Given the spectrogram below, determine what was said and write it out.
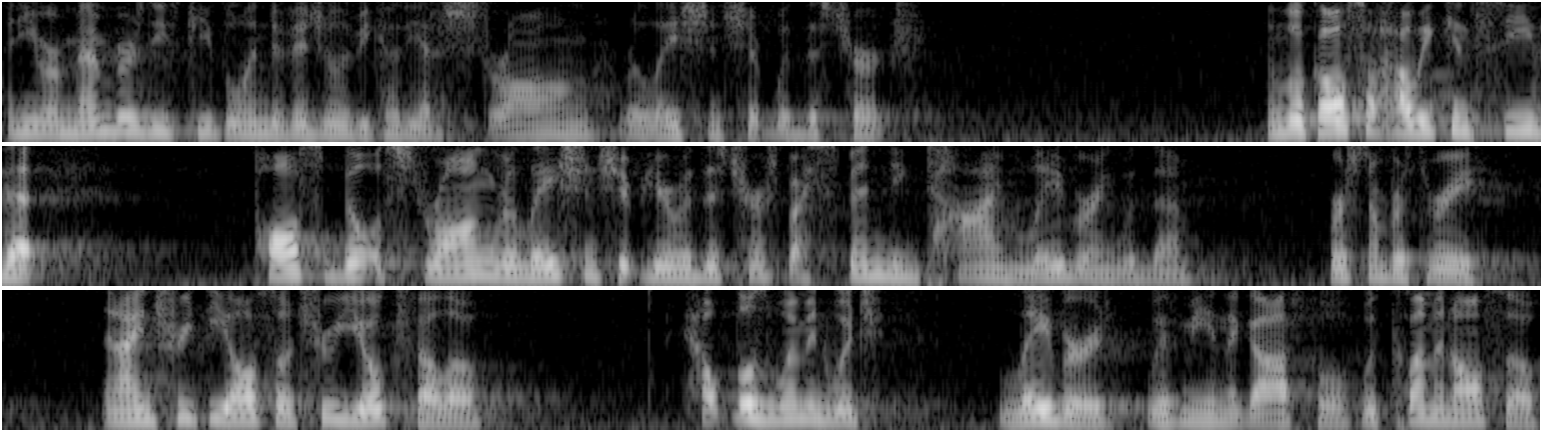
And he remembers these people individually because he had a strong relationship with this church. And look also how we can see that Paul built a strong relationship here with this church by spending time laboring with them. Verse number three. And I entreat thee also, true yokefellow, help those women which labored with me in the gospel, with Clement also,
